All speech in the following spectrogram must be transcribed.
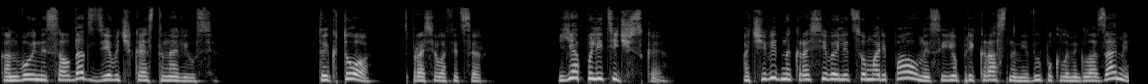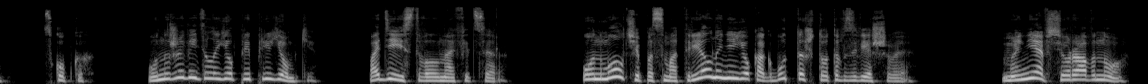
Конвойный солдат с девочкой остановился. Ты кто? спросил офицер. Я политическая. Очевидно, красивое лицо Марьи Павловны с ее прекрасными выпуклыми глазами в скобках. Он уже видел ее при приемке. Подействовало на офицера. Он молча посмотрел на нее, как будто что-то взвешивая. Мне все равно.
